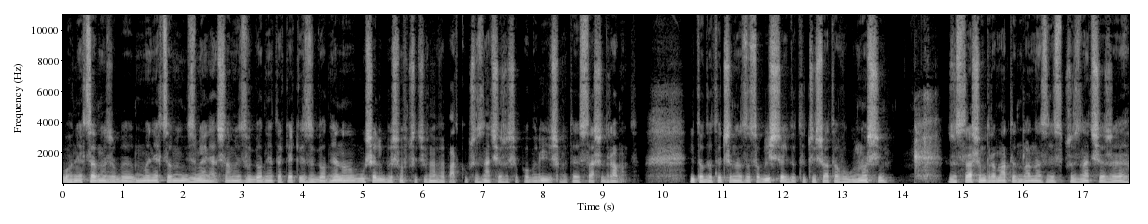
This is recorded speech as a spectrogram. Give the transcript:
bo nie chcemy, żeby, my nie chcemy nic zmieniać. Nam jest wygodnie tak, jak jest wygodnie. No musielibyśmy w przeciwnym wypadku przyznać się, że się pomyliliśmy. To jest starszy dramat. I to dotyczy nas osobiście i dotyczy świata w ogólności że strasznym dramatem dla nas jest przyznać się, że,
